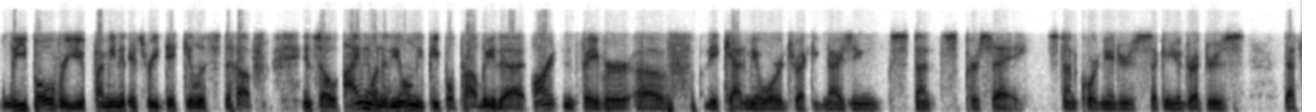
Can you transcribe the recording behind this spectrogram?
leap over you. I mean, it's ridiculous stuff. And so I'm one of the only people probably that aren't in favor of the Academy Awards recognizing stunts per se. Stunt coordinators, second year directors, that's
